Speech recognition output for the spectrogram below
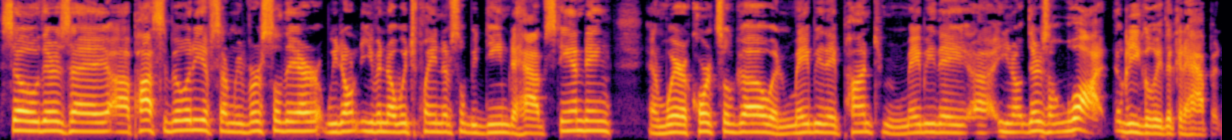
So there's a, a, possibility of some reversal there. We don't even know which plaintiffs will be deemed to have standing and where courts will go, and maybe they punt, maybe they, uh, you know, there's a lot legally that could happen.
